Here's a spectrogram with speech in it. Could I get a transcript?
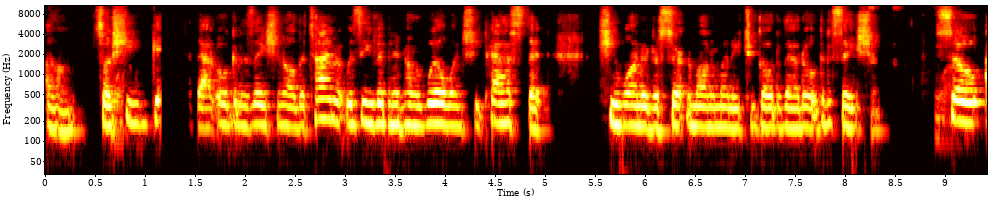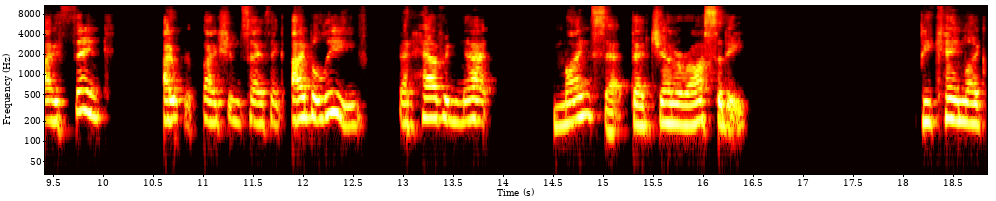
Um, so she gave to that organization all the time. It was even in her will when she passed that she wanted a certain amount of money to go to that organization. Wow. So I think I I shouldn't say I think I believe that having that mindset, that generosity, became like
